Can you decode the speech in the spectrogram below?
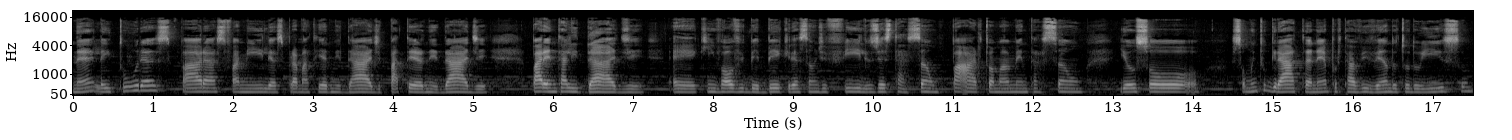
né? Leituras para as famílias, para maternidade, paternidade, parentalidade é, que envolve bebê, criação de filhos, gestação, parto, amamentação. E eu sou, sou muito grata né, por estar vivendo tudo isso.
